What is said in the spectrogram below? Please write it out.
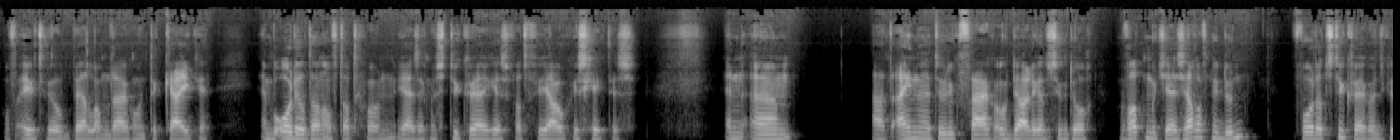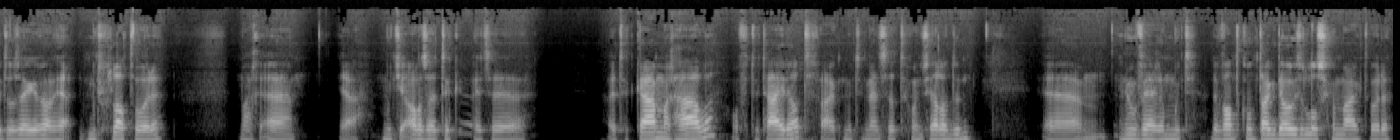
Of eventueel bellen om daar gewoon te kijken. En beoordeel dan of dat gewoon, ja, zeg maar, stukwerk is wat voor jou geschikt is. En um, aan het einde natuurlijk vraag ook duidelijk aan stuk door. Wat moet jij zelf nu doen voor dat stukwerk? Want je kunt wel zeggen van, ja, het moet glad worden. Maar uh, ja, moet je alles uit de, uit, de, uit de kamer halen? Of doet hij dat? Vaak moeten mensen dat gewoon zelf doen. Um, in hoeverre moet de wandcontactdozen losgemaakt worden?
